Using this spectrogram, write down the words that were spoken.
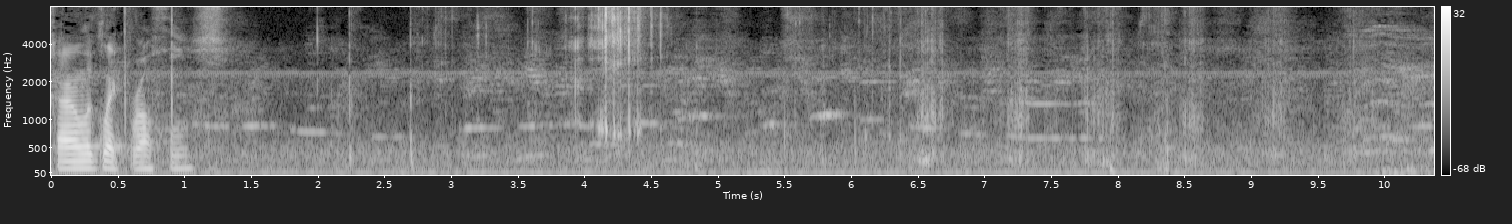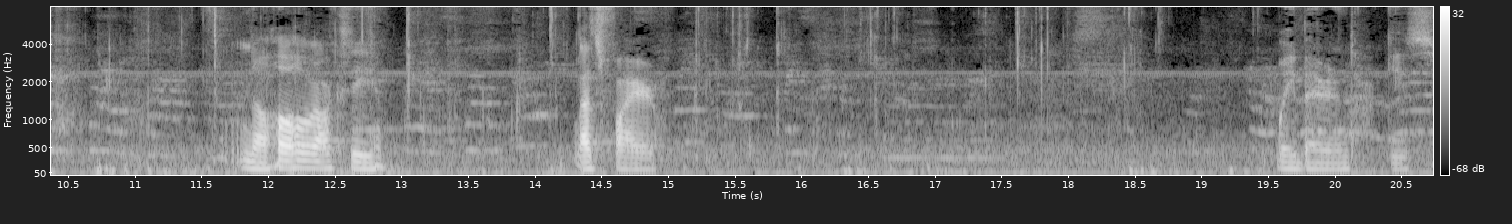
Kind of look like ruffles. No, oh, Roxy. That's fire. Way better than Takis.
